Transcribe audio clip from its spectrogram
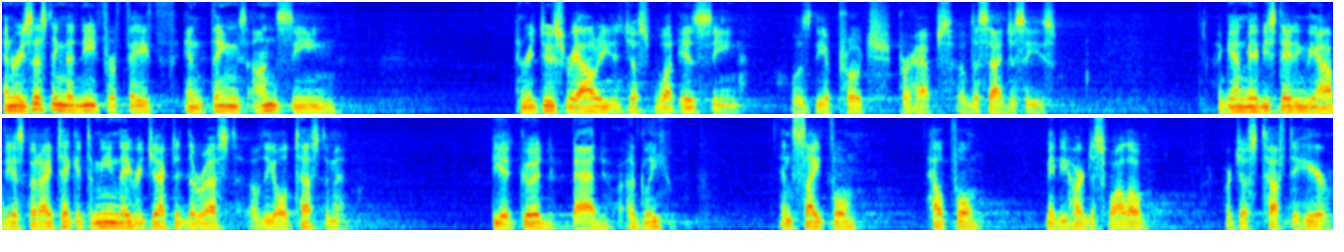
And resisting the need for faith in things unseen and reduce reality to just what is seen was the approach, perhaps, of the Sadducees. Again, maybe stating the obvious, but I take it to mean they rejected the rest of the Old Testament, be it good, bad, ugly, insightful, helpful, maybe hard to swallow, or just tough to hear.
